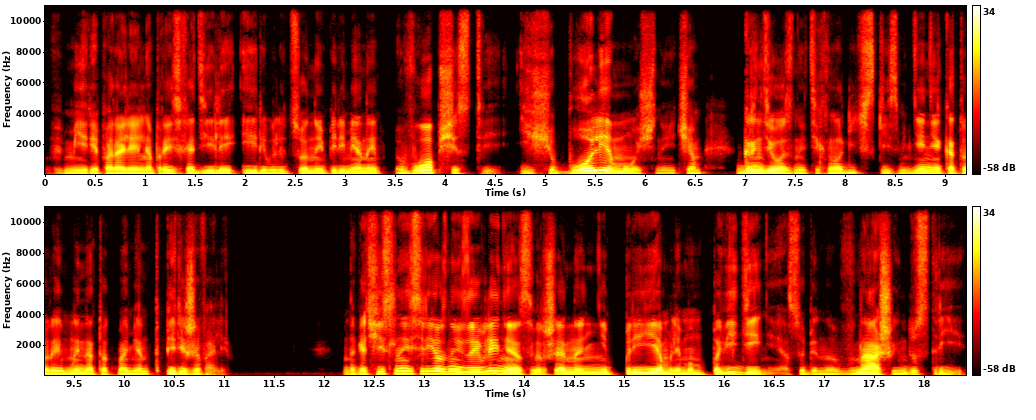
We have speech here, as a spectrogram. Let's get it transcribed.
В мире параллельно происходили и революционные перемены в обществе, еще более мощные, чем грандиозные технологические изменения, которые мы на тот момент переживали. Многочисленные серьезные заявления о совершенно неприемлемом поведении, особенно в нашей индустрии,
